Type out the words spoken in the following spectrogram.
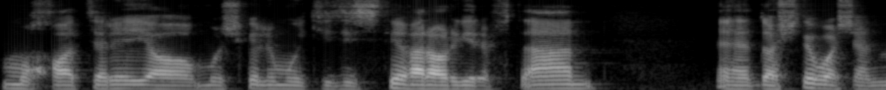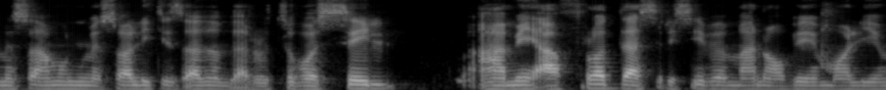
مخاطره یا مشکل محیط قرار گرفتن داشته باشن. مثل همون مثالی که زدم در با سیل همه افراد دسترسی به منابع مالی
